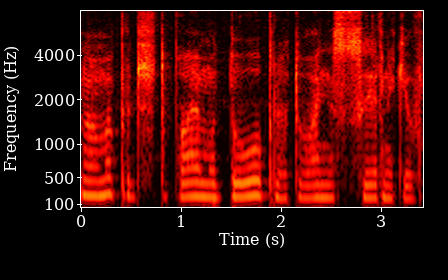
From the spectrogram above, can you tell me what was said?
Ну а ми приступаємо до приготування сирників.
